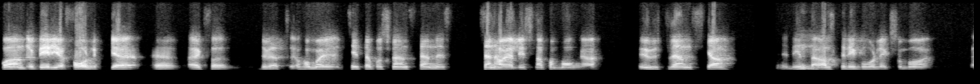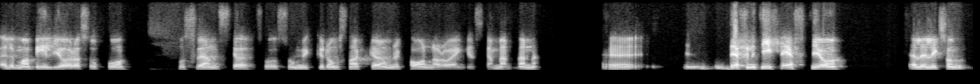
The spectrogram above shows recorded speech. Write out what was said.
och andra, Birger Folke, eh, alltså, du vet, har man ju tittat på svensk tennis. Sen har jag lyssnat på många utländska. Det är inte Mm. alltid det går liksom att, eller man vill göra så på, på svenska, så, så mycket de snackar amerikaner och engelska, men, men eh, definitivt efter jag, eller liksom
